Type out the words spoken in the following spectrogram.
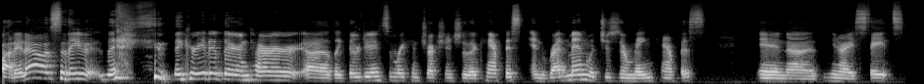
bought it out. So they they, they created their entire uh, like they're doing some reconstruction to their campus in Redmond, which is their main campus in uh, the United States.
